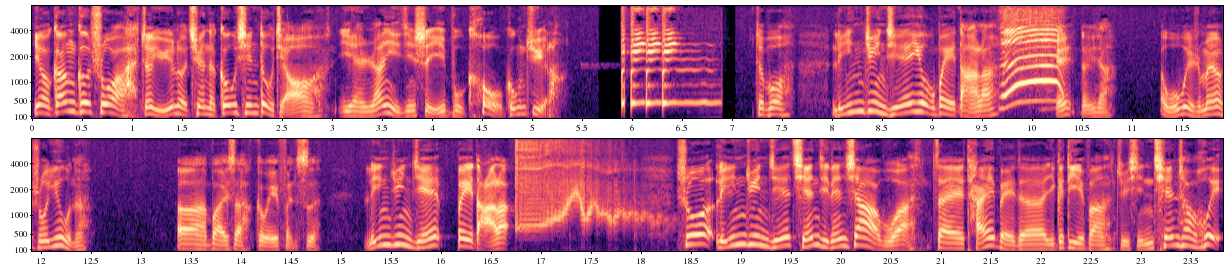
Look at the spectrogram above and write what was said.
要刚哥说啊，这娱乐圈的勾心斗角俨然已经是一部扣工具了。这不。林俊杰又被打了，哎，等一下，我为什么要说又呢？啊，不好意思啊，各位粉丝，林俊杰被打了。说林俊杰前几天下午啊，在台北的一个地方举行签唱会，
